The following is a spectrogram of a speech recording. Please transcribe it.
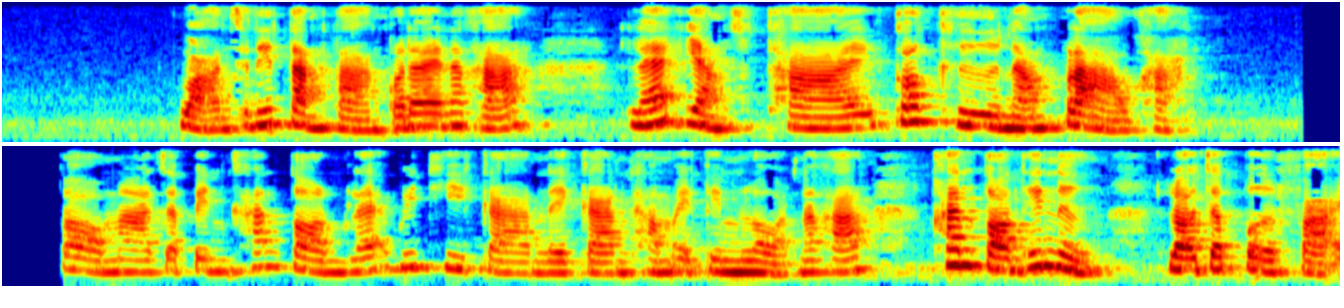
ำหวานชนิดต่างๆ ก็ได้นะคะ และอย่างสุดท้ายก็คือน้ำเปล่าค่ะ ต่อมาจะเป็นขั้นตอนและวิธีการในการทำไอติมหลอดนะคะ ขั้นตอนที่ 1 เราจะเปิดฝาไอ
